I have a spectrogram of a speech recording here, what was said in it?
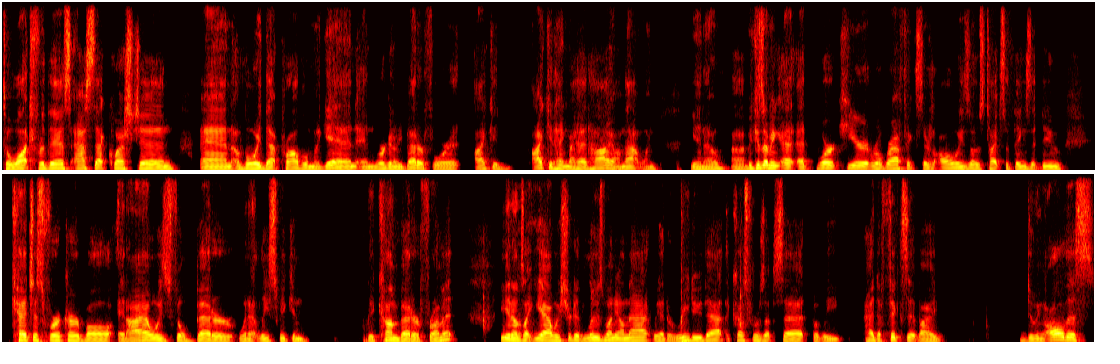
to watch for this, ask that question and avoid that problem again and we're going to be better for it. I could I could hang my head high on that one, you know, uh, because I mean at, at work here at Real Graphics there's always those types of things that do catch us for a curveball and I always feel better when at least we can become better from it you know, it's like, yeah, we sure did lose money on that. We had to redo that. The customer was upset, but we had to fix it by doing all this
